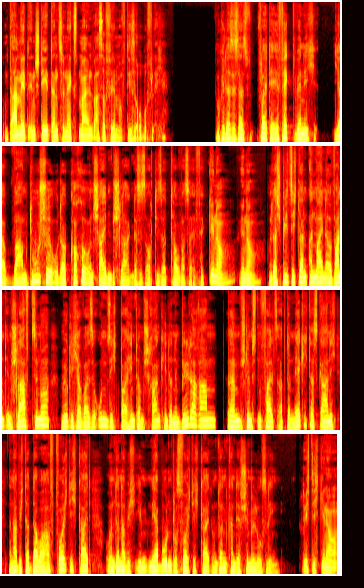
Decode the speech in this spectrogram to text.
Und damit entsteht dann zunächst mal ein Wasserfilm auf dieser Oberfläche. Okay, das ist das vielleicht der Effekt, wenn ich ja warm dusche oder koche und Scheiben beschlagen. Das ist auch dieser Tauwassereffekt. Genau, genau. Und das spielt sich dann an meiner Wand im Schlafzimmer, möglicherweise unsichtbar hinterm Schrank, hinter einem Bilderrahmen ähm, schlimmstenfalls ab, dann merke ich das gar nicht, dann habe ich da dauerhaft Feuchtigkeit und dann habe ich eben Nährboden plus Feuchtigkeit und dann kann der Schimmel loslegen. Richtig, genau.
